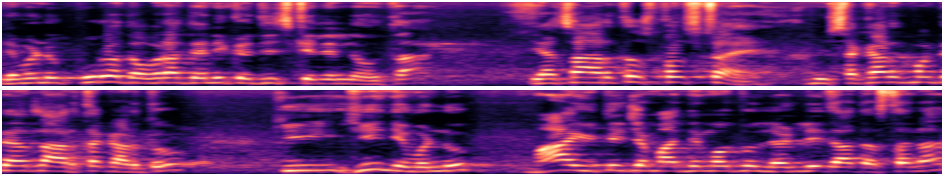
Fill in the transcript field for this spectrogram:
निवडणूक पूर्व दौरा त्यांनी कधीच केलेला नव्हता. याचा अर्थ स्पष्ट आहे. मी सकारात्मक त्यातला अर्थ काढतो की ही निवडणूक महायुतीच्या माध्यमातून लढली जात असताना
